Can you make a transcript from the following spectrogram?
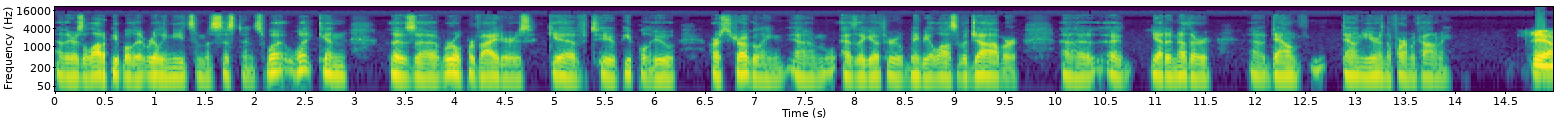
uh, there's a lot of people that really need some assistance. What what can those uh, rural providers give to people who are struggling um, as they go through maybe a loss of a job or uh, yet another uh, down down year in the farm economy? Yeah,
